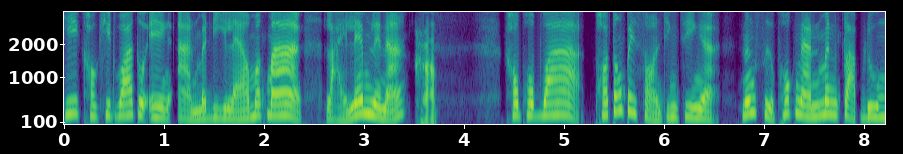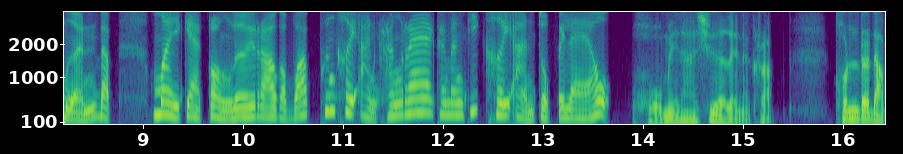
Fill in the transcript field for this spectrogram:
ที่เขาคิดว่าตัวเองอ่านมาดีแล้วมากๆ หลายเล่มเลยนะ ครับ เขาพบว่าพอต้องไปสอนจริงๆอะหนังสือพวกนั้นมันกลับดูเหมือนแบบใหม่แก่กล่องเลยราวกับว่าเพิ่งเคยอ่านครั้งแรกทั้งๆที่เคยอ่านจบไปแล้วโอ้โหไม่น่าเชื่อเลยนะครับ คนระดับ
